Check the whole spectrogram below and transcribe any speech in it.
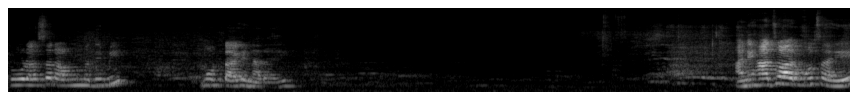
थोडासा राऊंडमध्ये मी मोठा घेणार आहे. आणि हा जो आरमोस आहे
